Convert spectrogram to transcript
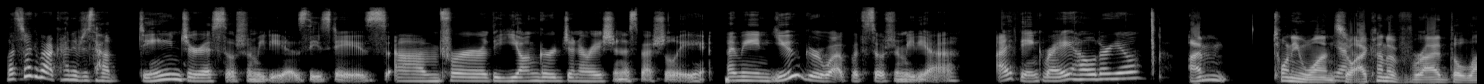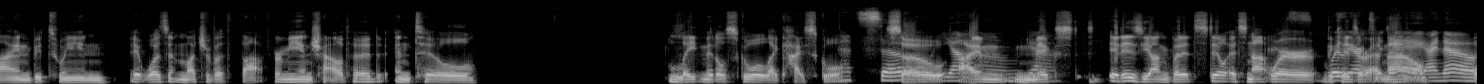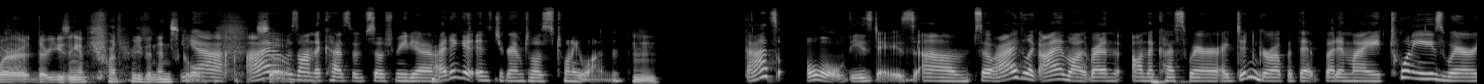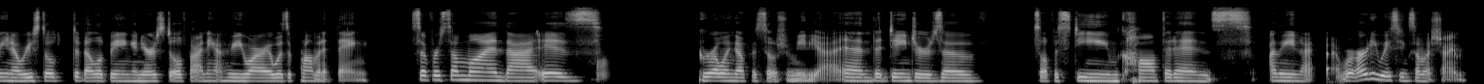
Let's talk about kind of just how dangerous social media is these days um, for the younger generation, especially. I mean, you grew up with social media, I think, right? How old are you? I'm 21, so I kind of ride the line between it wasn't much of a thought for me in childhood until late middle school, like high school. That's so, young. I'm Yeah. mixed. It is young, but it's still it's not where the where kids are, at today. now, I know. where they're using it before they're even in school. Yeah, I So- was on the cusp of social media. I didn't get Instagram until I was 21. Mm. That's old these days. Um, so I feel like I'm on right on the, on the cusp where I didn't grow up with it, but in my 20s, where you know we're still developing and you're still finding out who you are, it was a prominent thing. So for someone that is growing up with social media and the dangers of self-esteem, mm-hmm. confidence, I mean, I, we're already wasting so much time.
